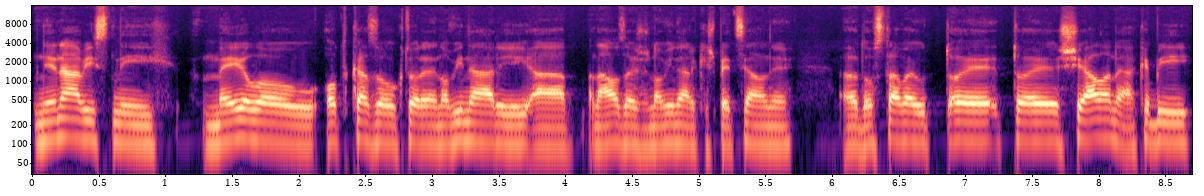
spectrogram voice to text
nenávistných mailov, odkazov, ktoré novinári a naozaj, že novinárky špeciálne e, dostávajú, to je, to je šialené. A keby,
